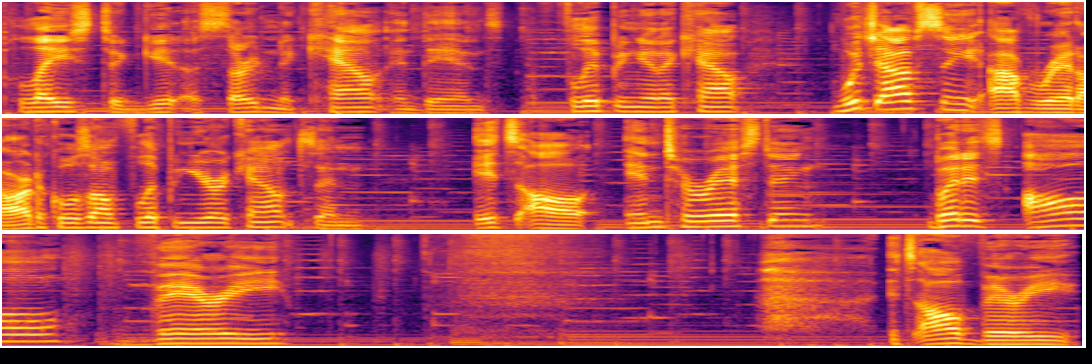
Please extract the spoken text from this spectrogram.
place to get a certain account and then flipping an account, which I've seen, I've read articles on flipping your accounts and it's all interesting, but it's all very it's all very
